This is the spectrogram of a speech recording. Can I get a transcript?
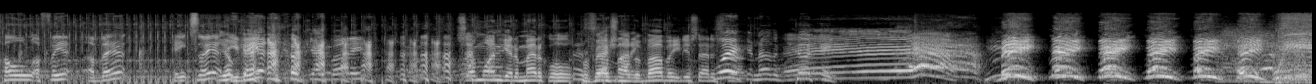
whole event. Event. Can't say it. You okay? Event. You okay, buddy? Someone get a medical professional to Bubba. He just had a Quick, stroke. another cookie. Yeah! Meat, meat, meat, meat, meat, meat. Meat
